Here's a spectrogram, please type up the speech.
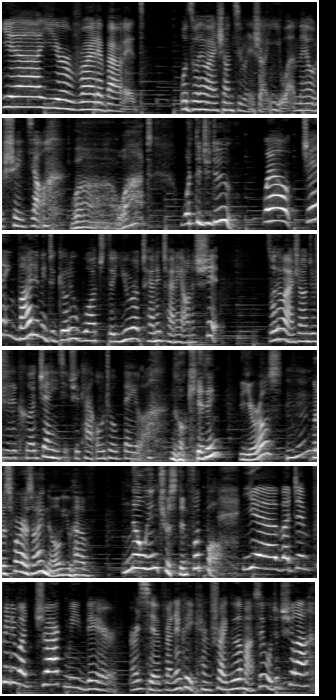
Yeah, you're right about it. 我昨天晚上基本上一晚没有睡觉。Wow, what? What did you do? Well, Jen invited me to go to watch the Euro 2020 on a ship. 昨天晚上就是和 Jen 一起去看欧洲杯了。No kidding? The Euros? Mm-hmm. But as far as I know, you have no interest in football. Yeah, but Jen pretty much dragged me there. 而且反正可以看帅哥嘛，所以我就去了。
